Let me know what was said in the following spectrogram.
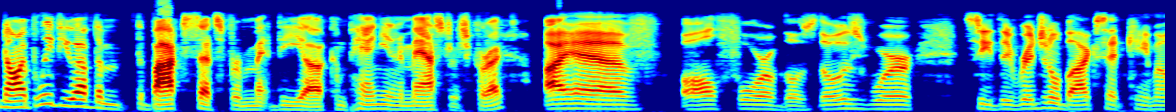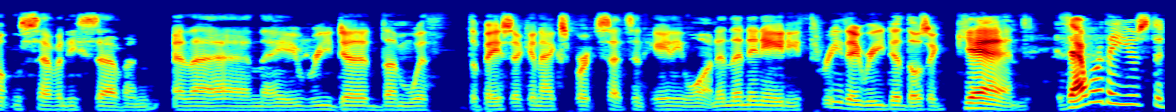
No, I believe you have the the box sets for ma- the uh, companion and masters, correct? I have all four of those. Those were see the original box set came out in '77, and then they redid them with the basic and expert sets in '81, and then in '83 they redid those again. Is that where they used the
